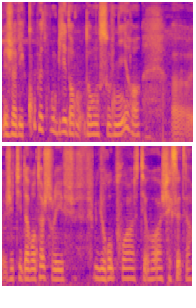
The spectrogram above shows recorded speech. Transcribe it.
mais je l'avais complètement oublié dans, mon souvenir. Euh, j'étais davantage sur les fluoropoints, stéroages, etc.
